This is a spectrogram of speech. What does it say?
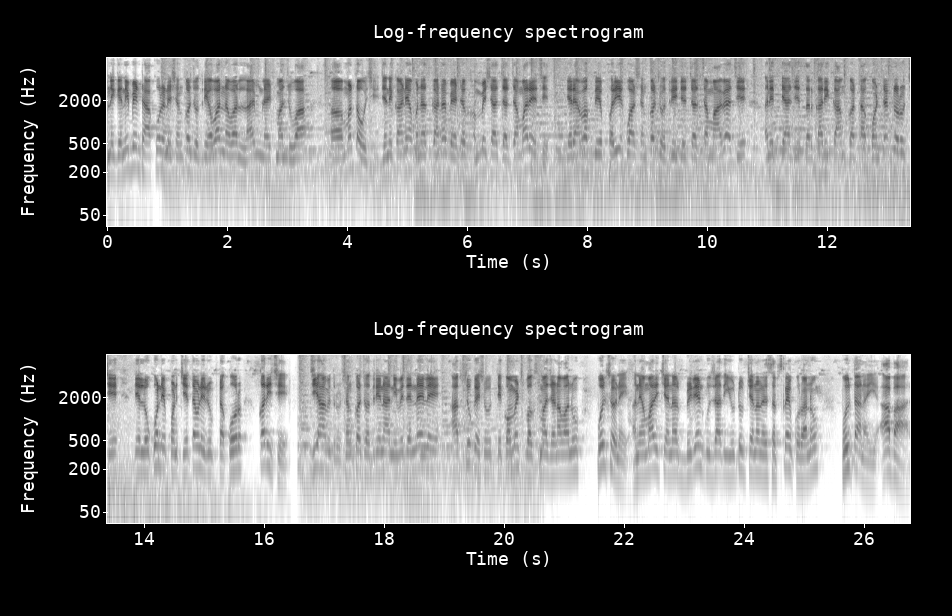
અને ગેનીબેન ઠાકોર અને શંકર ચૌધરી અવારનવાર લાઇમલાઇટમાં જોવા મળતા હોય છે, જેને કારણે આ બનાસકાંઠા બેઠક હંમેશા ચર્ચામાં રહે છે. ત્યારે આ વખતે ફરી એકવાર શંકર ચૌધરી જે ચર્ચામાં આવ્યા છે અને ત્યાં જે સરકારી કામ કરતા કોન્ટ્રાક્ટરો છે, તે લોકોને પણ ચેતવણીરૂપ ટકોર કરી છે. જી હા મિત્રો, શંકર ચૌધરીના નિવેદનને લઈ આપ શું કહેશો તે કોમેન્ટ્સ બોક્સમાં જણાવવાનું ભૂલશો નહીં. અને અમારી ચેનલ બ્રિલિયન્ટ ગુજરાતી યુટ્યુબ ચેનલને સબસ્ક્રાઈબ કરવાનું ભૂલતા નહીં. આભાર.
